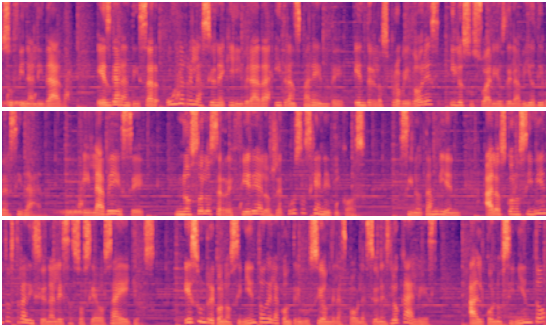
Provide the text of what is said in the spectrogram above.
Su finalidad es garantizar una relación equilibrada y transparente entre los proveedores y los usuarios de la biodiversidad. El ABS no solo se refiere a los recursos genéticos, sino también a los conocimientos tradicionales asociados a ellos. Es un reconocimiento de la contribución de las poblaciones locales al conocimiento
